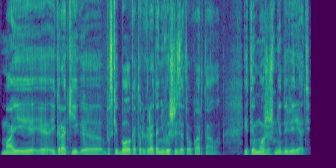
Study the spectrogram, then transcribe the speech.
Мои э, игроки э, баскетбола, которые играют, они вышли из этого квартала. И ты можешь мне доверять.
